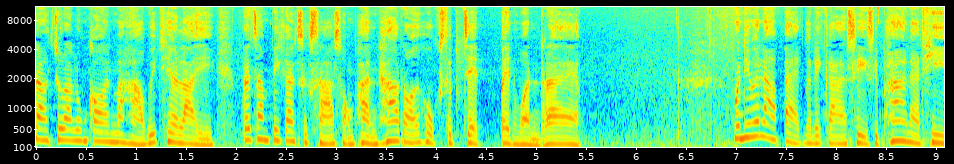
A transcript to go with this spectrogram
จากจุฬาลงกรณ์มหาวิทยาลัย ประจำปีการศึกษา 2567 เป็นวันแรก วันนี้เวลา 8นาฬิกา45 นาที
